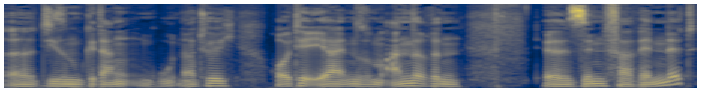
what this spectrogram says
äh, diesem Gedankengut natürlich, heute eher in so einem anderen äh, Sinn verwendet.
